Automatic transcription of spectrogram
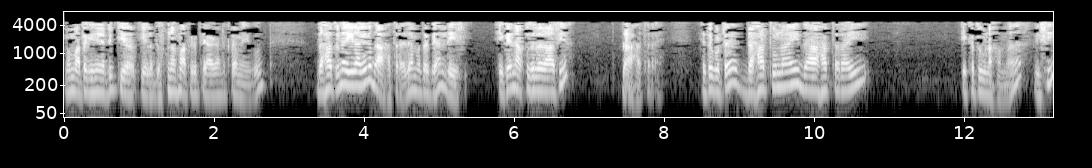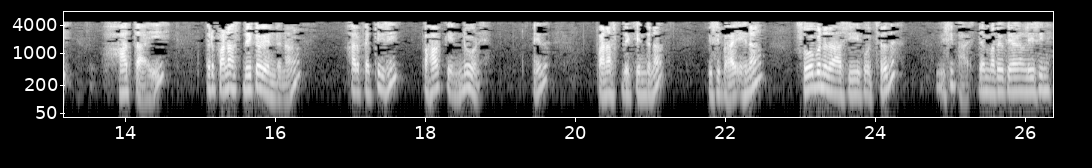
මම මතක හිටියට කියලා දුන්නා. මතක තියාගන්න ක්‍රමයකුත්. 13 ඊළඟ එක 14යි දැන් මතක තියාගන්න ලේසි ඒ කියන්නේ අකුසල රාශිය 14යි එතකොට 13යි 14යි එකතු වුනහම 27යි. ඒතර 52 වෙන්න නම් අර පැත්තේ 25ක් එන්න ඕනේ. නේද? 52 එන්න නම් 25යි. එහෙනම් සෝබන රාශිය කොච්චරද? 25යි. දැන් මතක තියාගන්න ලේසිනේ.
